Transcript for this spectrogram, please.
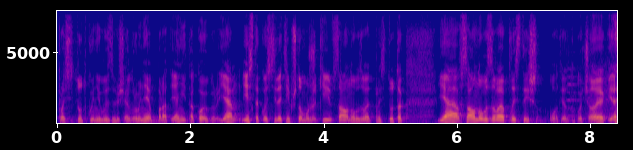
проститутку не вызовешь? Я говорю, не, брат, я не такой. Говорю, я, есть такой стереотип, что мужики в сауну вызывают проституток. Я в сауну вызываю PlayStation. Вот, я такой человек. Я...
